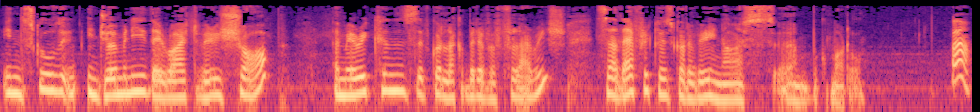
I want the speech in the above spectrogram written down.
in schools in, in Germany, they write very sharp. Americans, they've got like a bit of a flourish. South Africa's got a very nice um, book model. Wow,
